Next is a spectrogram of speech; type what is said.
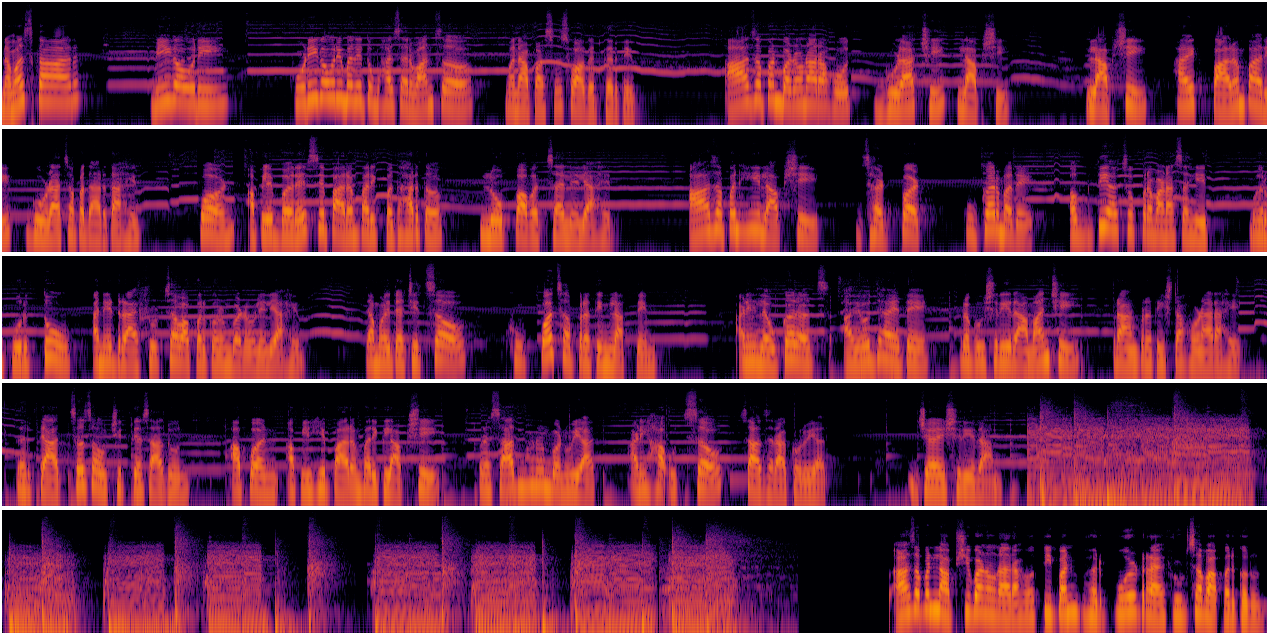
नमस्कार. मी गौरी. फुडी गौरीमध्ये तुम्हा सर्वांचं मनापासून स्वागत करते. आज आपण बनवणार आहोत गुळाची लापशी. लापशी हा एक पारंपरिक गोडाचा पदार्थ आहे. पण आपले बरेचसे पारंपरिक पदार्थ लोप पावत चाललेले आहेत. आज आपण ही लापशी झटपट कुकरमध्ये अगदी अचूक प्रमाणासहित भरपूर तूप आणि ड्रायफ्रूटचा वापर करून बनवलेली आहे. त्यामुळे त्याची चव खूपच अप्रतिम लागते. आणि लवकरच अयोध्या येथे प्रभू श्री रामांची प्राणप्रतिष्ठा होणार आहे. तर त्याचंच औचित्य साधून आपण आपली ही पारंपरिक लापशी प्रसाद म्हणून बनवूयात आणि हा उत्सव साजरा करूयात. जय श्रीराम. आज आपण लापशी बनवणार आहोत. ती पण भरपूर ड्रायफ्रूटचा वापर करून.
